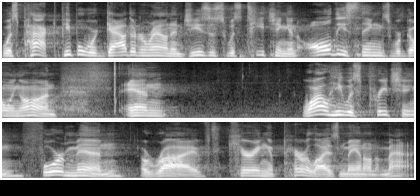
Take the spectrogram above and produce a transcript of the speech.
was packed. People were gathered around, and Jesus was teaching, and all these things were going on. And while he was preaching, four men arrived carrying a paralyzed man on a mat.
